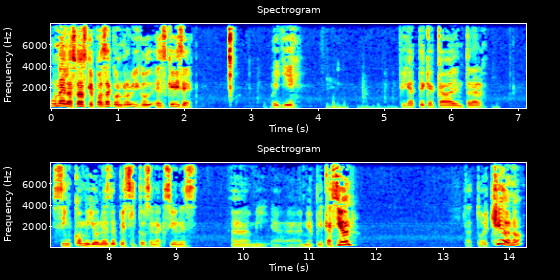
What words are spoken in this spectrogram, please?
una de las cosas que pasa con Robinhood es que dice, oye, fíjate que acaba de entrar 5 millones de pesitos en acciones a mi, a, mi aplicación. está todo chido, ¿no?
